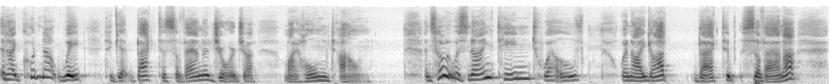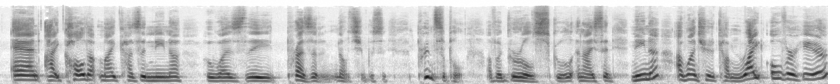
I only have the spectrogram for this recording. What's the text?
and I could not wait to get back to Savannah, Georgia, my hometown. And so it was 1912 when I got back to Savannah, and I called up my cousin Nina, who was the president. No, she was principal of a girls' school, and I said, Nina, I want you to come right over here.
